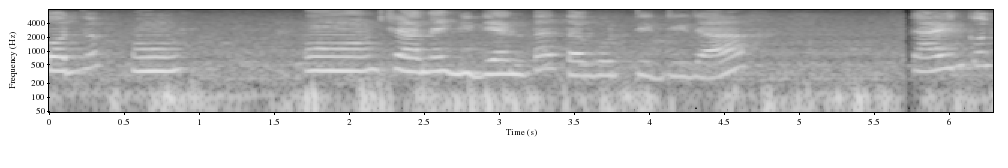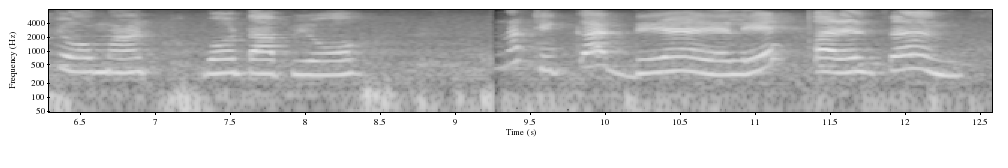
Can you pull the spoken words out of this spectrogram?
ಗೊತ್ತು. ಚೆನ್ನಾಗಿದೆ ಅಂತ ತಗೊತಿದ್ದೀರಾ thank you so much, both of you. ಡಿಯಲ್ಲಿ ಕರೆನ್ಸನ್ಸ್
